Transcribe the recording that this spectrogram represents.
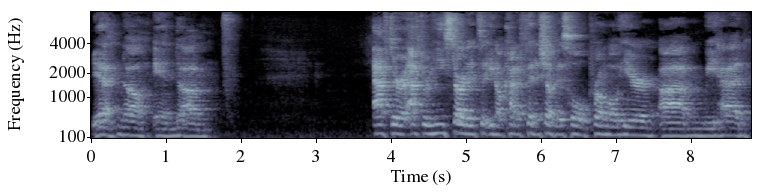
Yeah, no, and um, after after he started to you know kind of finish up his whole promo here, um, we had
